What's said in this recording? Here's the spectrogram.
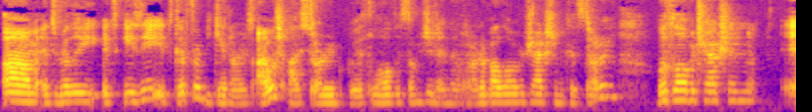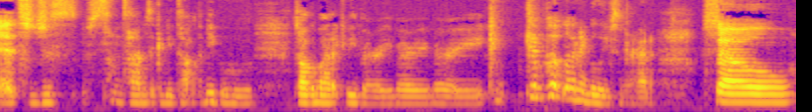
Um, it's really it's easy. It's good for beginners. I wish I started with law of assumption and then learned about law of attraction because starting with law of attraction it's just sometimes it can be tough. The people who talk about it can be very, very, very can, can put limiting beliefs in your head. So,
